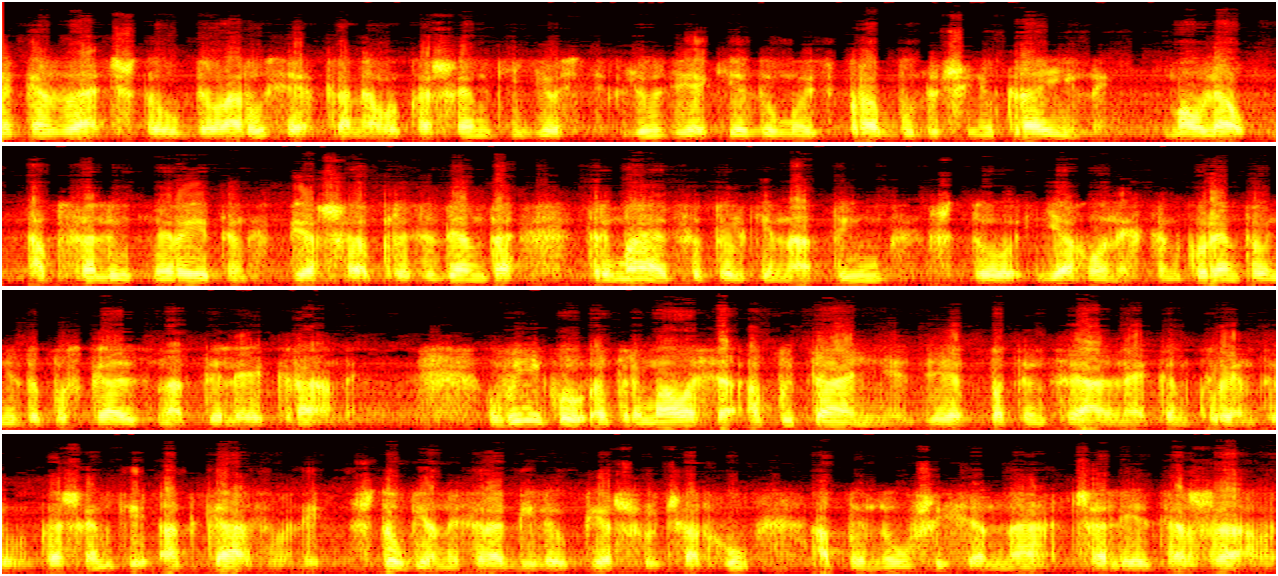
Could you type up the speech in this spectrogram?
даказаць што ў беларусі акрамя лукашэнкі ёсць людзі якія думаюць пра будучыню краіны. Маўляў абсалютны рэйтынг першага прэзідэнта трымаецца толькі на тым, што ягоных канкурэнтаў не дапускаюць на тэлеэкраны. У выніку атрымалася апытанне, дзе патэнцыяльныя канкурэнты лукашэнкі адказвалі, што б яны зрабілі ў першую чаргу, апынуўшыся на чале дзяржавы.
